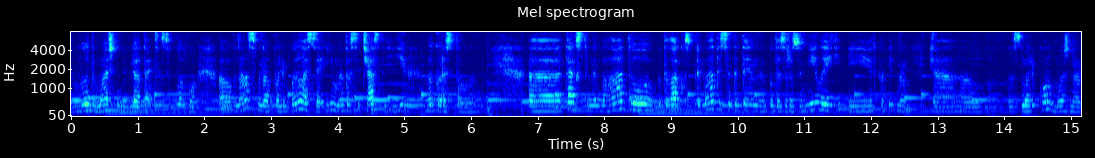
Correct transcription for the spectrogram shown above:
в домашній бібліотеці. Особливо е, в нас вона полюбилася, і ми досить часто її використовуємо. Е, Тексту небагато, буде легко сприйматися дитиною, буде зрозумілий, і відповідно е, з малюком можна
